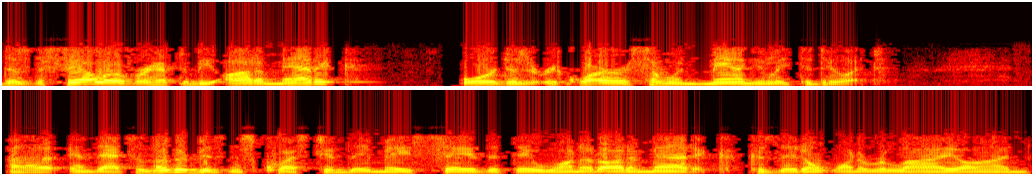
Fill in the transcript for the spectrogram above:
does the failover have to be automatic or does it require someone manually to do it? Uh, and that's another business question. They may say that they want it automatic because they don't want to rely on,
